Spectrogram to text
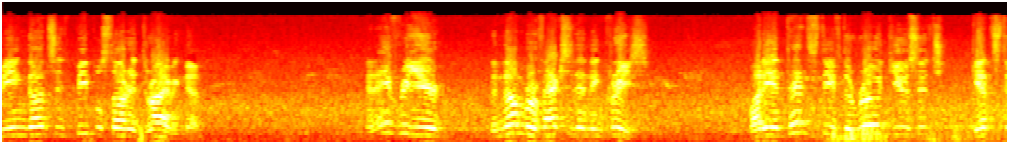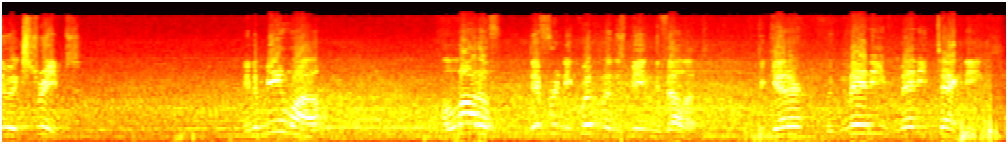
being done since people started driving them. And every year the number of accidents increase while the intensity of the road usage gets to extremes. In the meanwhile, a lot of different equipment is being developed together with many, many techniques.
